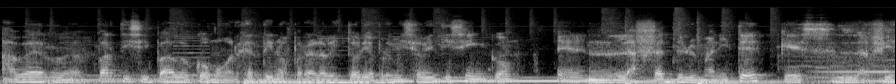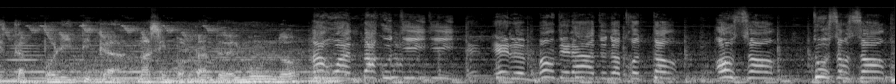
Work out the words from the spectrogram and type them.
haber participado como Argentinos para la Victoria Provincia 25 en la Fête de l'Humanité, que es la fiesta política más importante del mundo. Marwan Mandela de tous ensemble,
